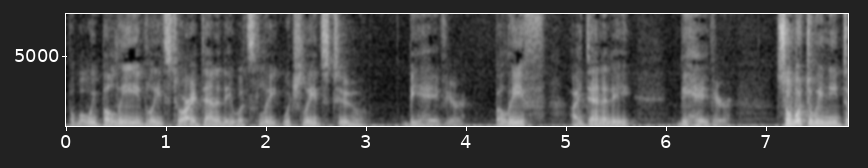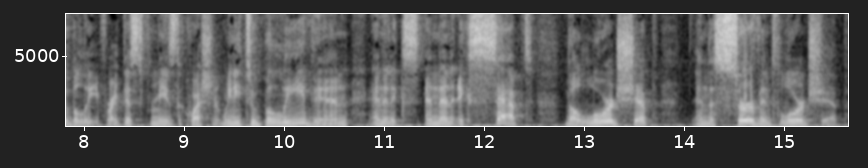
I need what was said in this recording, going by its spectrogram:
but what we believe leads to our identity, which, leads to behavior. Belief, identity, behavior. So, what do we need to believe, right? This for me is the question. We need to believe in and, and then accept the lordship and the servant lordship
